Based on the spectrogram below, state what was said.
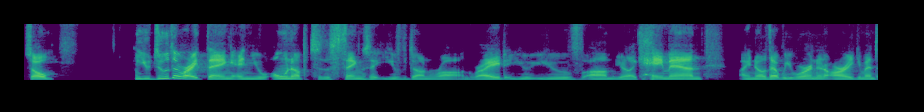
So you do the right thing and you own up to the things that you've done wrong right? You you've um, you're like hey man i know that we were in an argument.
